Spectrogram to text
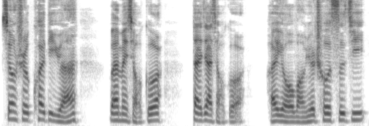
像是快递员、外卖小哥、代驾小哥，还有网约车司机，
